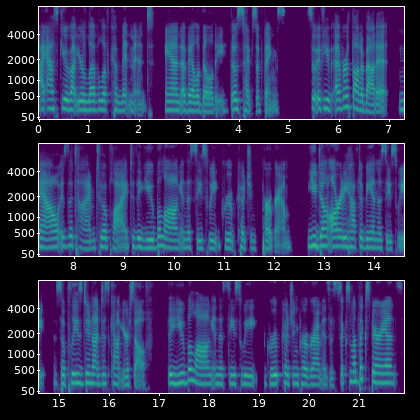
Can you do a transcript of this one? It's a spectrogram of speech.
I ask you about your level of commitment and availability, those types of things. So, if you've ever thought about it, now is the time to apply to the You Belong in the C Suite group coaching program. You don't already have to be in the C suite, so please do not discount yourself. The You Belong in the C Suite group coaching program is a six month experience.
